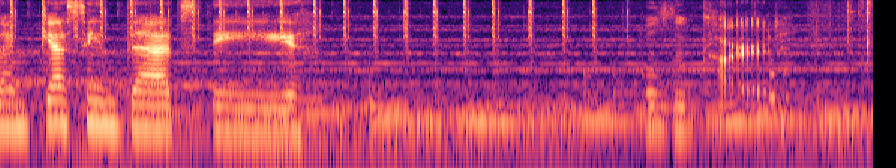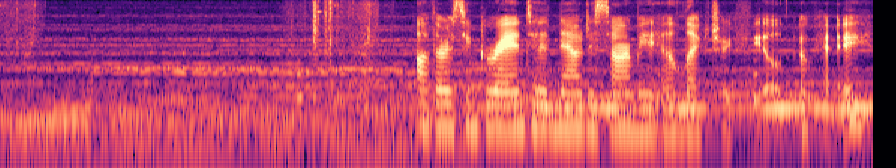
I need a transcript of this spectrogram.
I'm guessing that's the blue card. Authorized and granted, now disarming electric field. Okay.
